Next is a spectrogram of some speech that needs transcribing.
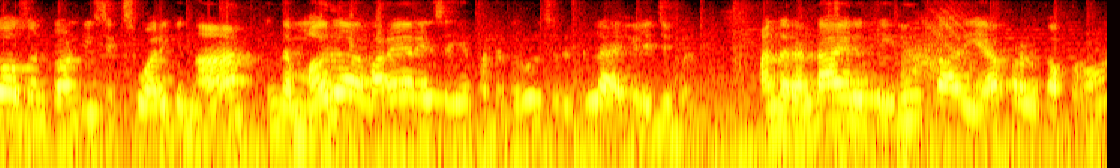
thousand twenty six வரைக்கும் தான் இந்த மறு வரையறை செய்யப்பட்ட இந்த ரூல்ஸ் இருக்குல்ல எலிஜிபிள் அந்த ரெண்டாயிரத்தி இருபத்தாறு ஏப்ரலுக்கு அப்புறம்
